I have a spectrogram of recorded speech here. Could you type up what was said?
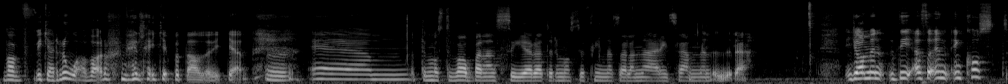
vad, vilka råvaror vi lägger på tallriken. Mm. Um, att det måste vara balanserat och det måste finnas alla näringsämnen i det. Ja men det, alltså en, en kost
